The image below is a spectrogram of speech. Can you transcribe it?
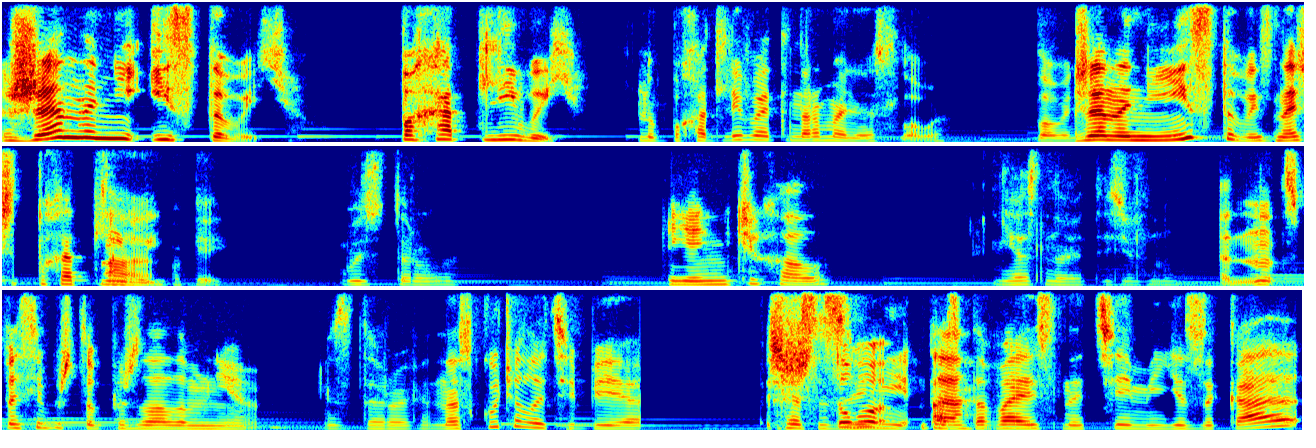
Жена неистовый, похотливый. Ну, похотливо это нормальное слово. Слово Жена неистовый, значит А, похотливый. окей. Будь здорова. Я не чихала. Я знаю, ты зевнул. Ну, спасибо, что пожелала мне. Здоровья. Наскучила тебе? Сейчас, Что? извини, Да. оставаясь на теме языка,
